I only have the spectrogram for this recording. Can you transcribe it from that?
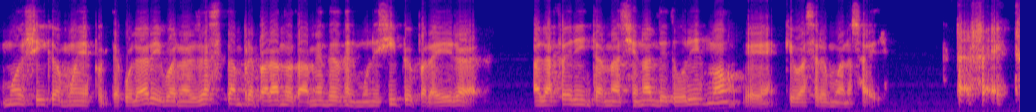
muy rica, muy espectacular. Y bueno, ya se están preparando también desde el municipio para ir a la Feria Internacional de Turismo que va a ser en Buenos Aires. Perfecto.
